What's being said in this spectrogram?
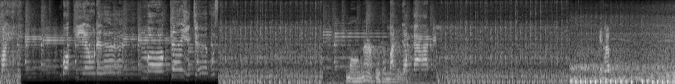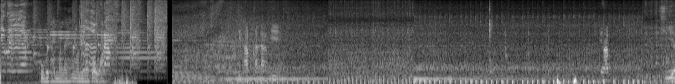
คอยบอกเกี่ยวเด้อบอกเคยเจอผู้มองหน้ากูทำไมวะยากโอเคครับกูไปทำอะไรให้มันแล้ว้อเปล่าวะรักพี่ครับขาตั้งพี่ พี่ครับ เชี่ย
